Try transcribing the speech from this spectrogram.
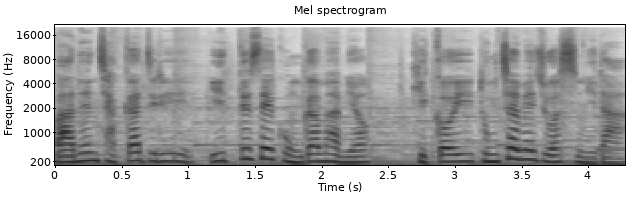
많은 작가들이 이 뜻에 공감하며 기꺼이 동참해 주었습니다.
